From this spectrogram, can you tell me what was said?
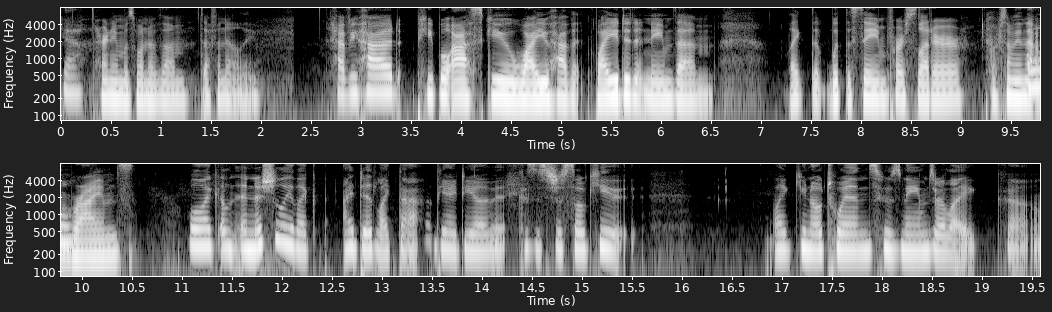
Yeah. her name was one of them, definitely. Have you had people ask you why you haven't why you didn't name them, like the with the same first letter or something that Oh. rhymes? Well, like initially, like I did like that the idea of it because it's just so cute. Like you know, twins whose names are like, uh,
